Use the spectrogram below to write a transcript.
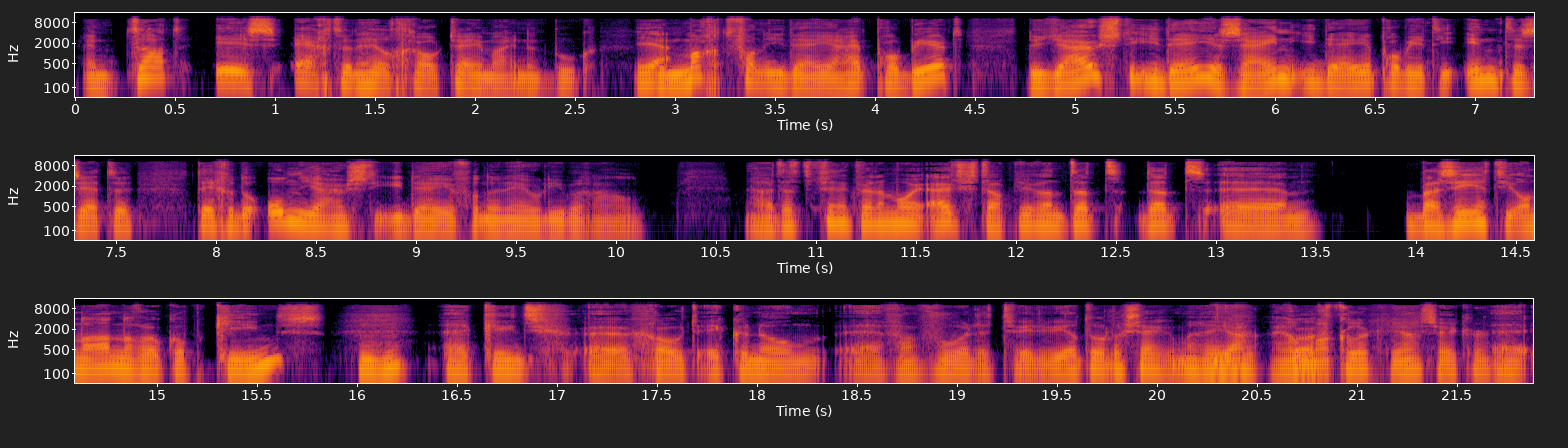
En dat is echt een heel groot thema in het boek. Ja. De macht van ideeën. Hij probeert de juiste ideeën, zijn ideeën, probeert hij in te zetten tegen de onjuiste ideeën van de neoliberaal. Nou, dat vind ik wel een mooi uitstapje, want dat, dat ehm, baseert hij onder andere ook op Keynes. Eh, Keynes, eh, groot econoom eh, van voor de Tweede Wereldoorlog, zeg ik maar even. Ja, heel kort. makkelijk. Ja, zeker.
